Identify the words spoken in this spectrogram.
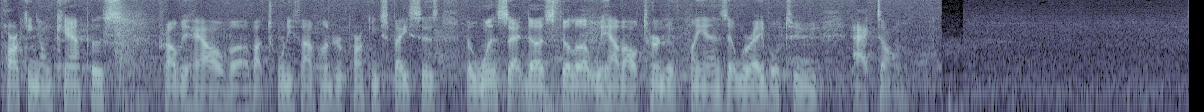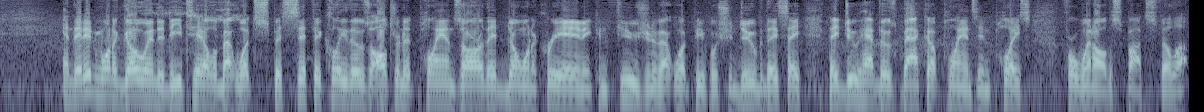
parking on campus. Probably have uh, about 2,500 parking spaces. But once that does fill up, we have alternative plans that we're able to act on. And they didn't want to go into detail about what specifically those alternate plans are. They don't want to create any confusion about what people should do, but they say they do have those backup plans in place for when all the spots fill up.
